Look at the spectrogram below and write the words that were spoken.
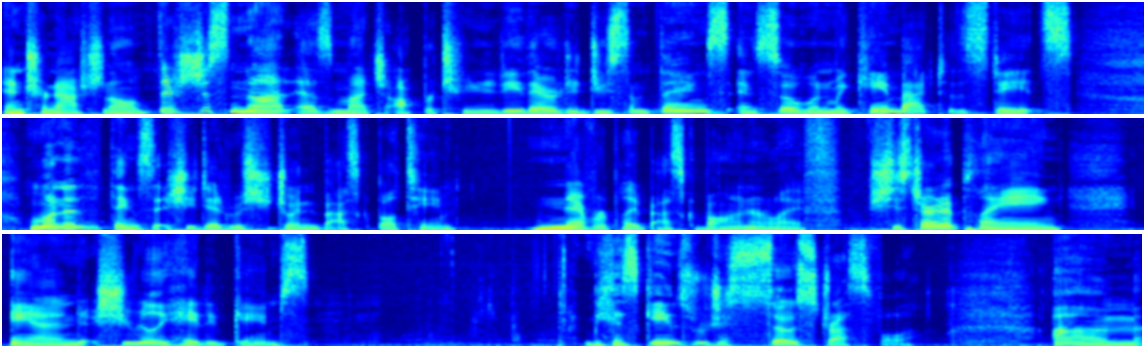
international. There's just not as much opportunity there to do some things. And so when we came back to the States, one of the things that she did was she joined the basketball team. Never played basketball in her life. She started playing and she really hated games because games were just so stressful. Um,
